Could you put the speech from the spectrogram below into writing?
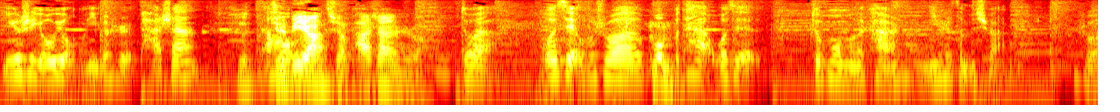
一个是游泳，一个是爬山。然后直逼让选爬山是吧？对我姐夫说我不太，我姐就默默的看着他，你是怎么选的？他说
